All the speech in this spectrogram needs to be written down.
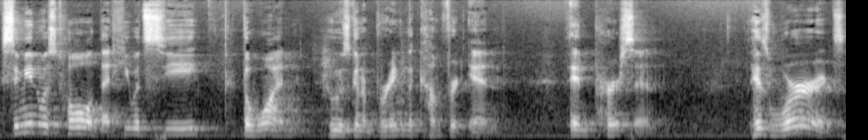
Simeon was told that he would see the one who was going to bring the comfort in, in person. His words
